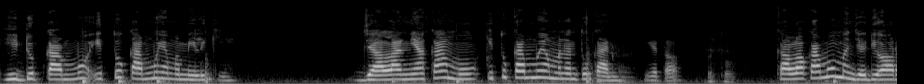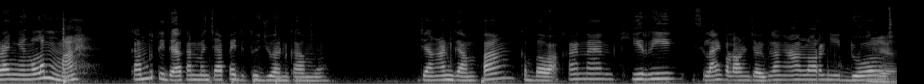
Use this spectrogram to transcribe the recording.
hidup kamu itu kamu yang memiliki. Jalannya kamu itu kamu yang menentukan gitu. Betul. Kalau kamu menjadi orang yang lemah kamu tidak akan mencapai di tujuan kamu. Jangan gampang ke bawah kanan kiri istilahnya kalau orang Jawa bilang ngalor ngidul Iya.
